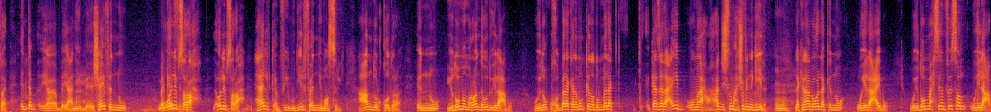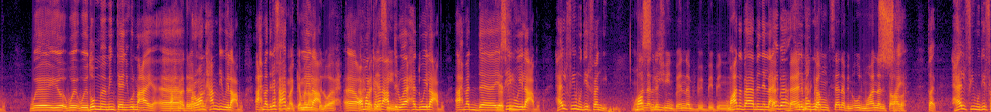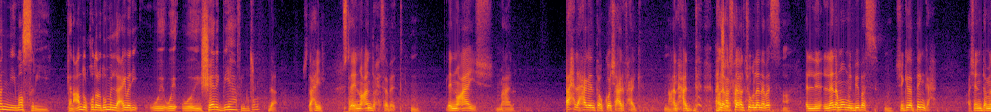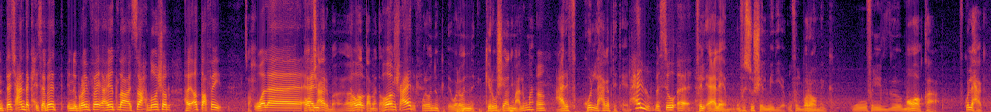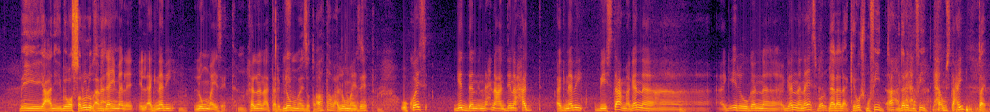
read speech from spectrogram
طيب انت يعني شايف انه قول لي. بصراحة لا قول لي بصراحة هل كان في مدير فني مصري عنده القدرة انه يضم مروان داوود ويلعبه ويضم خد بالك أنا ممكن اضم لك كذا لعيب وما حدش فيهم هيشوف النجيلة. لكن أنا بقول لك انه ويلعبه ويضم حسين فيصل ويلعبه وي- وي- ويضم مين تاني قول معايا آه أحمد رفعت. مروان حمدي ويلعبه أحمد رفعت أحمد كمال ويلعبه. عبد الواحد آه عمر أحمد كمال ياسين. عبد الواحد ويلعبه أحمد آه ياسين, ياسين. ويلعبه هل في مدير فني مهند مصري لاشين بقينا. بن... مهند بقى من اللعيبة بقى اللي لنا موجودة كام سنة بنقول مهند صحيح اتأخر طيب هل في مدير فني مصري كان عنده القدرة يضم اللعيبة دي ويشارك بيها في البطولة لا مستحيل مستحيل. لأنه عنده حسابات مم. لأنه عايش معانا أحلى حاجة أنت ما تكونش عارف حاجة عن حد. أنا بشتغل. شغل أنا بس. آه. اللي, اللي أنا مؤمن بيه بس. عشان كده بتنجح. عشان أنت ما أنتش عندك حسابات إن إبراهيم فايق هيطلع الساعة 11 هيقطع فيا صح. ولا هو مش عارف بقى. هو ما هو مش عارف. ولو إنه ولو إن كيروش يعني معلومة آه. عارف كل حاجة بتتقال. حلو. بس هو آه، في الإعلام وفي ال social media وفي البرامج وفي المواقع في كل حاجة. بي يعني بيوصلوا له بص، بأمانة. دايما الأجنبي له مميزات. خلينا نعترف له. مميزات طبعا. آه طبعا له مميزات. وكويس جدا إن إحنا عندنا حد أجنبي بيستعمل جالنا أجيري وجالنا جالنا ناس برضه. لا لا لا كيروش مفيد آه. مدرب مفيد. لا مستحيل. طيب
